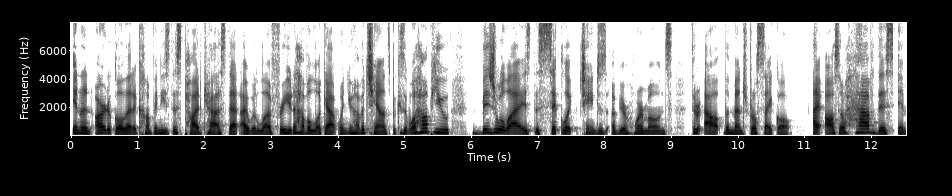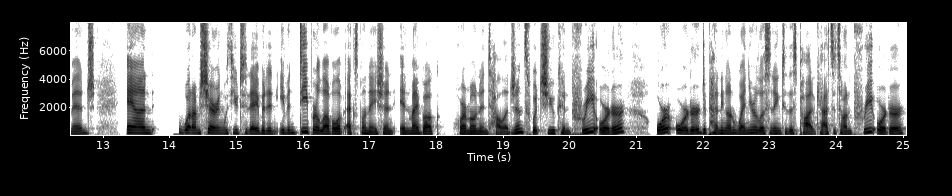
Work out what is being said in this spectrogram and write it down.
in an article that accompanies this podcast that I would love for you to have a look at when you have a chance because it will help you visualize the cyclic changes of your hormones throughout the menstrual cycle. I also have this image and what I'm sharing with you today, but an even deeper level of explanation in my book, Hormone Intelligence, which you can pre order or order depending on when you're listening to this podcast. It's on pre order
